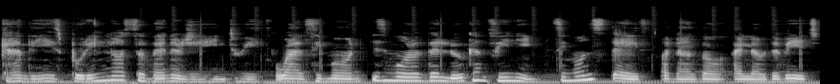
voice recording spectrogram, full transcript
Kandy is putting lots of energy into it, while Symone is more of the look and feeling. Symone stays, and although I love the beach,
